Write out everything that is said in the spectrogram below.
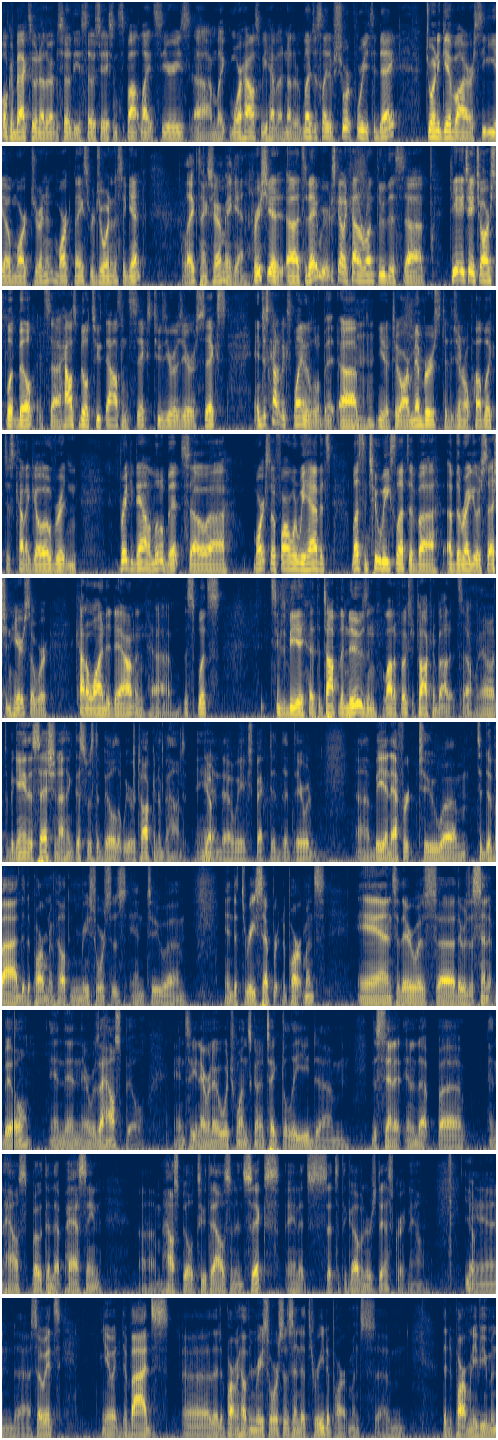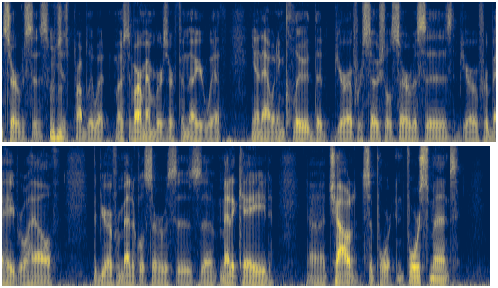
Welcome back to another episode of the Association Spotlight Series. Uh, I'm Lake Morehouse. We have another legislative short for you today, joined again by our CEO, Mark Drennan. Mark, thanks for joining us again. Lake, thanks for having me again. Appreciate it. Uh, today, we were just going to kind of run through this uh, DHHR split bill. It's uh, House Bill 2006 2006 and just kind of explain it a little bit, uh, mm-hmm. you know, to our members, to the general public, just kind of go over it and break it down a little bit. So, uh, Mark, so far, what do we have? It's less than two weeks left of uh, of the regular session here, so we're kind of winding down, and uh, the splits seems to be at the top of the news, and a lot of folks are talking about it. So, well, at the beginning of the session, I think this was the bill that we were talking about, and yep. uh, we expected that there would uh, be an effort to um, to divide the Department of Health and Human Resources into um, into three separate departments, and so there was uh, there was a Senate bill, and then there was a House bill, and so you never know which one's going to take the lead. Um, the Senate ended up uh, and the House both ended up passing um, House Bill 2006, and it sits at the governor's desk right now. Yep. And uh, so it's you know it divides uh, the Department of Health and Resources into three departments. Um, the Department of Human Services, which mm-hmm. is probably what most of our members are familiar with. You know, that would include the Bureau for Social Services, the Bureau for Behavioral Health, the Bureau for Medical Services, uh, Medicaid, uh, child support enforcement,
